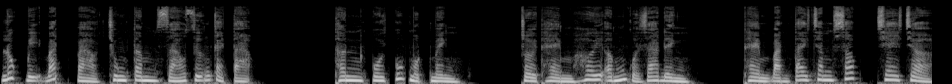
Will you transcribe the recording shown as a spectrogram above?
lúc bị bắt vào trung tâm giáo dưỡng cải tạo, thân côi cút một mình, rồi thèm hơi ấm của gia đình, thèm bàn tay chăm sóc, che chở.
